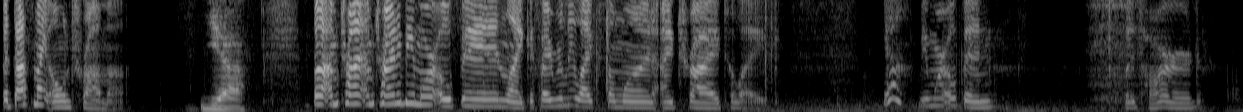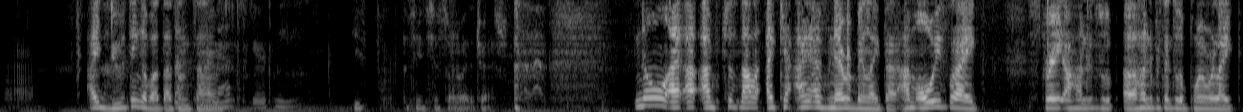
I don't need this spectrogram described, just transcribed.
But that's my own trauma. Yeah. But I'm trying. I'm trying to be more open. Like, if I really like someone, I try to like, yeah, be more open. But it's hard. I do think about that That- that sometimes. man scared me. He's just throwing away the trash. no, I, I I'm just not. I can't. I, I've never been like that. I'm always like straight 100 to- 100 percent to the point where like,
